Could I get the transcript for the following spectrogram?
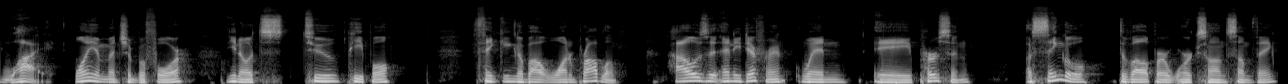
why? William mentioned before, you know, it's two people thinking about one problem. How is it any different when a person, a single developer works on something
